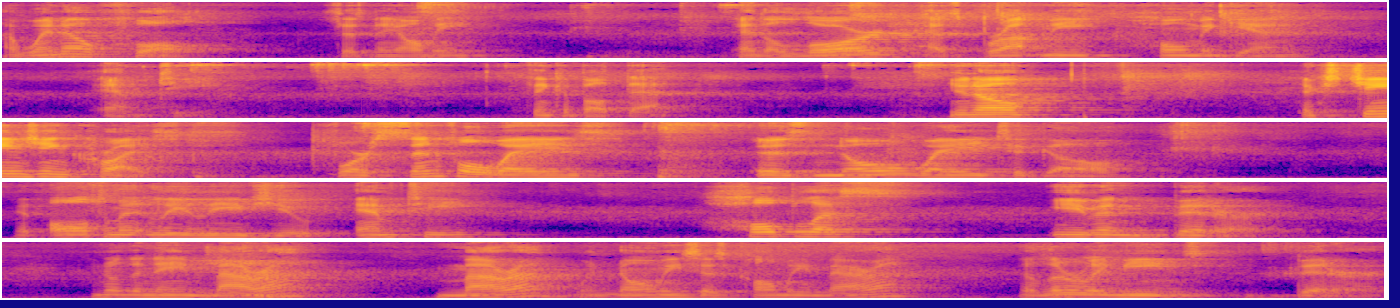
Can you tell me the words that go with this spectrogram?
I went out full, says Naomi, and the Lord has brought me home again empty. Think about that. You know, exchanging Christ for sinful ways is no way to go. It ultimately leaves you empty, hopeless, even bitter. You know the name Mara? Mara, when Naomi says, Call me Mara, it literally means bitter.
